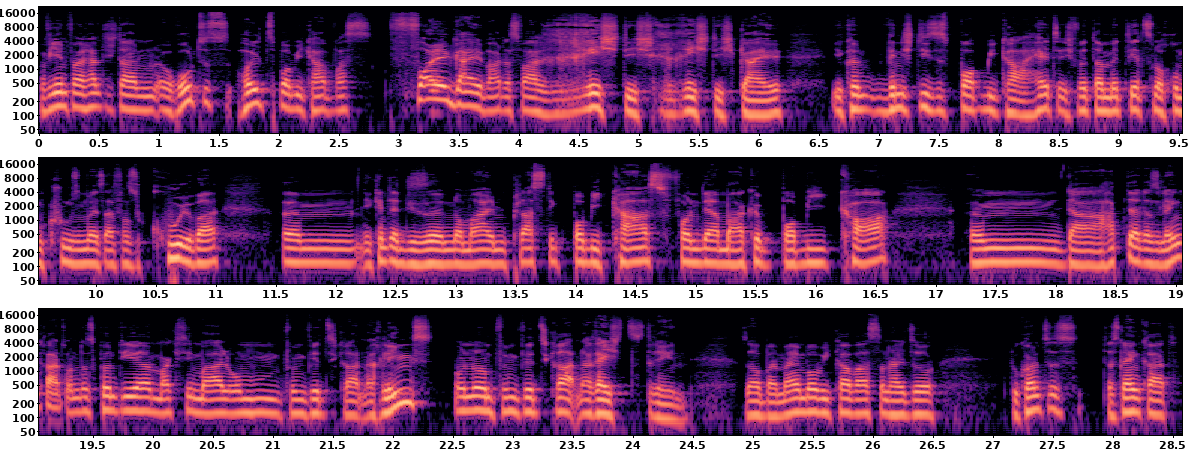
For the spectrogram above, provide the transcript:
Auf jeden Fall hatte ich da ein rotes Holz-Bobbycar, was voll geil war. Das war richtig, richtig geil. Ihr könnt, wenn ich dieses Bobbycar hätte, ich würde damit jetzt noch rumcruisen, weil es einfach so cool war. Ähm, ihr kennt ja diese normalen Plastik-Bobbycars von der Marke Bobbycar. Ähm, da habt ihr das Lenkrad und das könnt ihr maximal um 45 Grad nach links und um 45 Grad nach rechts drehen. So, bei meinem Bobbycar war es dann halt so, du konntest das Lenkrad,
